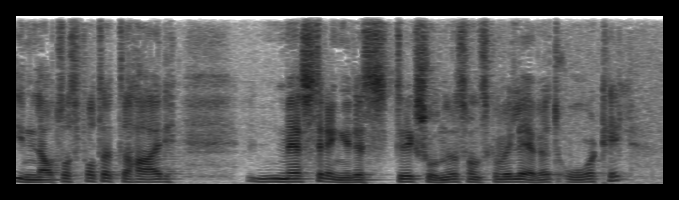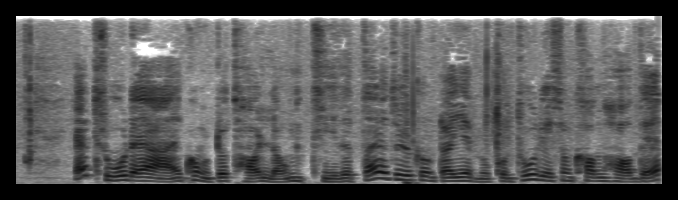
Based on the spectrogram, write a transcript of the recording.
innlate oss på at dette her med strenge restriksjoner og sånn skal vi leve et år til? Jeg tror det er, kommer til å ta lang tid, dette. Jeg tror vi kommer til å ha hjemmekontor, de som kan ha det,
